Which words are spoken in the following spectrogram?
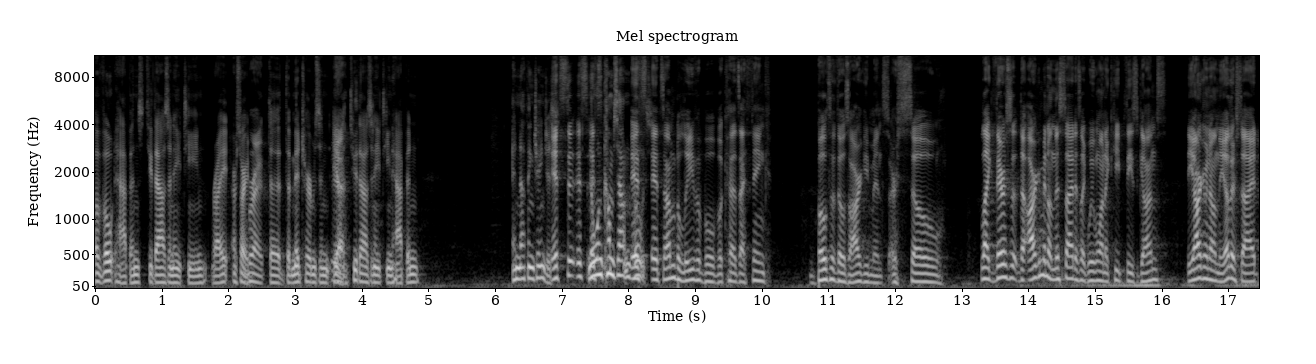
a vote happens, 2018, right? Or sorry, Right. the the midterms in yeah. Yeah. 2018 happen, and nothing changes. It's it's no it's- one comes out and it's, votes. It's unbelievable because I think both of those arguments are so like there's a, the argument on this side is like we want to keep these guns. The argument on the other side,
